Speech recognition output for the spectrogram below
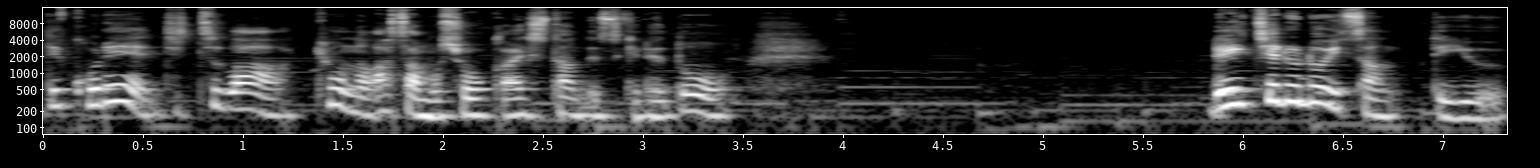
でこれ実は今日の朝も紹介したんですけれどレイチェル・ロイさんっていう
